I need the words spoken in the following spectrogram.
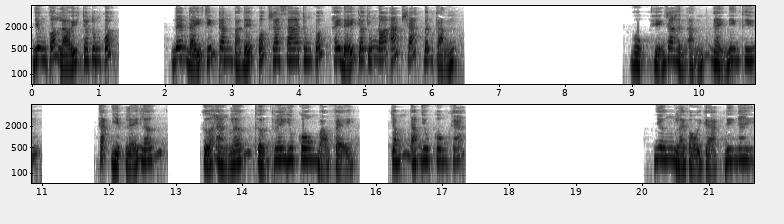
nhưng có lợi cho Trung Quốc. Nên đẩy chiến tranh và đế quốc ra xa Trung Quốc hay để cho chúng nó áp sát bên cạnh. Vụt hiện ra hình ảnh ngày niên thiếu. Các dịp lễ lớn, cửa hàng lớn thường thuê du côn bảo vệ, chống đám du côn khác. Nhưng lại vội gạt đi ngay,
